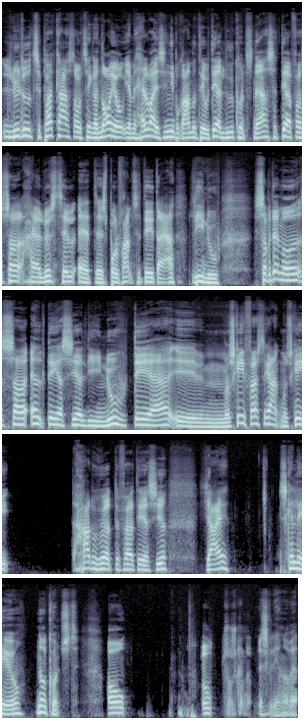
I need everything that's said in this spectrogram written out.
lyttet til podcast og tænker, nå jo, jamen halvvejs inde i programmet, det er jo der lydkunsten er, så derfor så har jeg lyst til at øh, spole frem til det, der er lige nu. Så på den måde, så alt det, jeg siger lige nu, det er øh, måske første gang, måske har du hørt det før, det jeg siger. Jeg skal lave noget kunst. Og... Oh, så skal jeg, jeg skal lige have noget vand.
